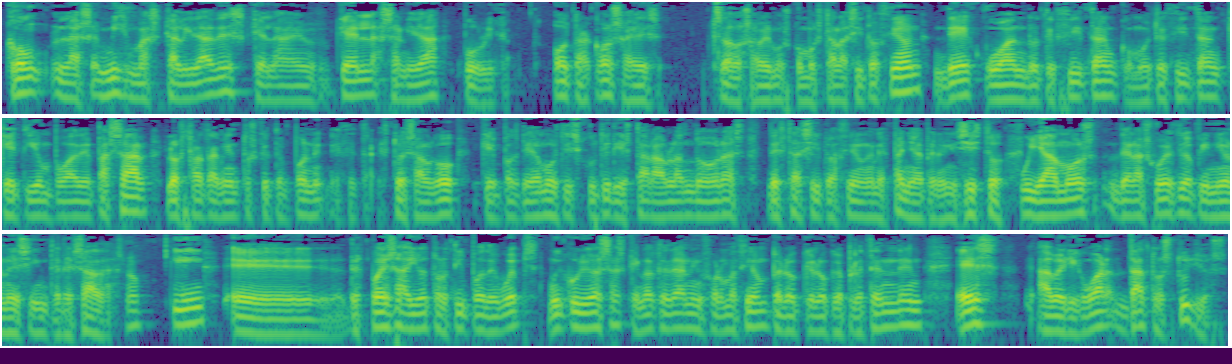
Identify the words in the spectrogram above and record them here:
con las mismas calidades que la, que la sanidad pública. Otra cosa es todos sabemos cómo está la situación, de cuándo te citan, cómo te citan, qué tiempo ha de pasar, los tratamientos que te ponen, etcétera. Esto es algo que podríamos discutir y estar hablando horas de esta situación en España, pero insisto, huyamos de las webs de opiniones interesadas, ¿no? Y eh, después hay otro tipo de webs muy curiosas que no te dan información, pero que lo que pretenden es averiguar datos tuyos.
